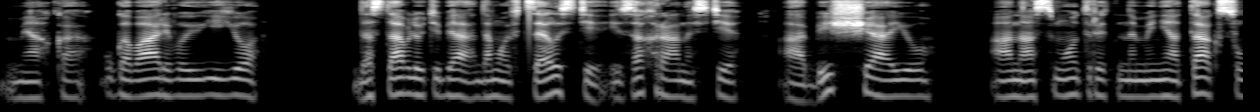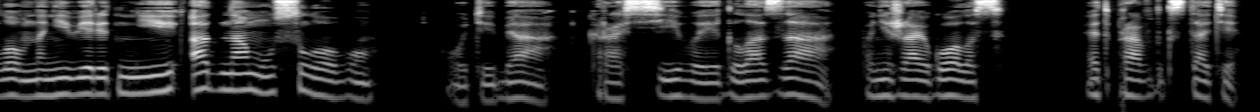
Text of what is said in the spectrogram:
Мягко уговариваю ее. Доставлю тебя домой в целости и сохранности. Обещаю. Она смотрит на меня так, словно не верит ни одному слову. У тебя красивые глаза. Понижаю голос. Это правда, кстати.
